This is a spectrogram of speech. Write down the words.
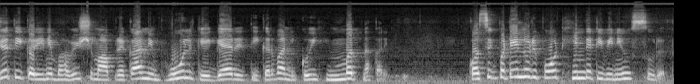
જેથી કરીને ભવિષ્યમાં આ પ્રકારની ભૂલ કે ગેરરીતિ કરવાની કોઈ હિંમત ન કરે. કૌશિક પટેલનો report Hind TV news Surat.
